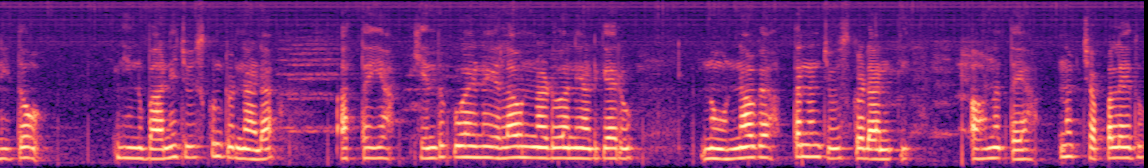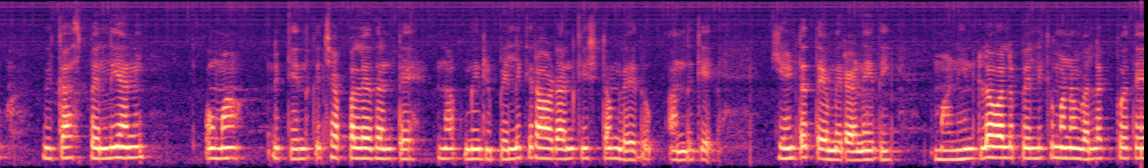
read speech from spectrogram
నీతో నేను బాగానే చూసుకుంటున్నాడా? అత్తయ్య ఎందుకు ఆయన ఎలా ఉన్నాడు అని అడిగారు? నువ్వు ఉన్నావుగా తనని చూసుకోవడానికి అవునత్తయ్య నాకు చెప్పలేదు. వికాస్ పెళ్ళి అని. ఉమా నీకెందుకు చెప్పలేదంటే నాకు మీరు పెళ్ళికి రావడానికి ఇష్టం లేదు. అందుకే ఏంటత్తయ్య మీరు అనేది? మన ఇంట్లో వాళ్ళ పెళ్ళికి మనం వెళ్ళకపోతే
